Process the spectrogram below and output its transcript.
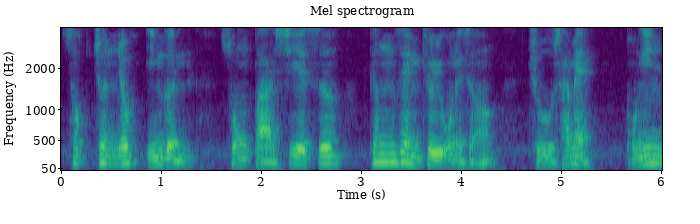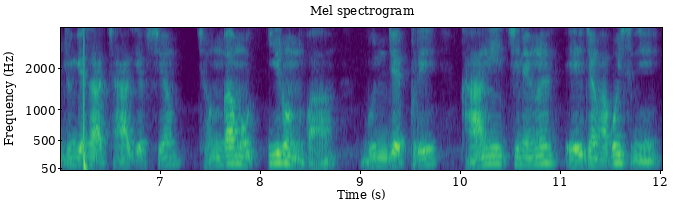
석촌역 인근 송파 CS 평생교육원에서 주 3회 공인중개사 자격시험 전과목 이론과 문제풀이 강의 진행을 예정하고 있으니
